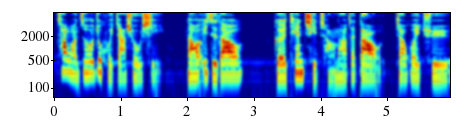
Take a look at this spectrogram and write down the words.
唱完之后就回家休息，然后一直到隔一天起床，然后再到教会去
